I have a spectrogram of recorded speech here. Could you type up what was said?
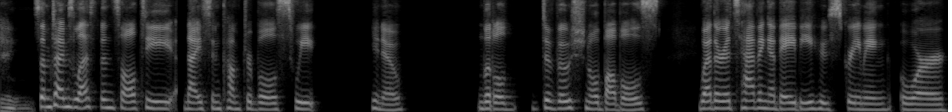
mm. sometimes less than salty, nice and comfortable, sweet, you know, little devotional bubbles whether it's having a baby who's screaming or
